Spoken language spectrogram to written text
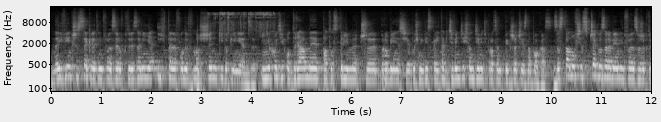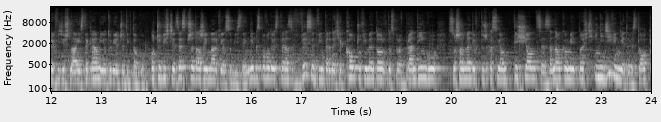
Największy sekret influencerów, który zamienia ich telefony w maszynki do pieniędzy. I nie chodzi o dramy, patostreamy czy robienie z siebie pośmiewiska i tak 99% tych rzeczy jest na pokaz. Zastanów się z czego zarabiają influencerzy, których widzisz na Instagramie, YouTubie czy TikToku. Oczywiście ze sprzedaży i marki osobistej. Nie bez powodu jest teraz wysyp w internecie coachów i mentorów do spraw brandingu, social mediów, którzy kasują tysiące za naukę umiejętności i nie dziwi mnie to, jest to ok,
